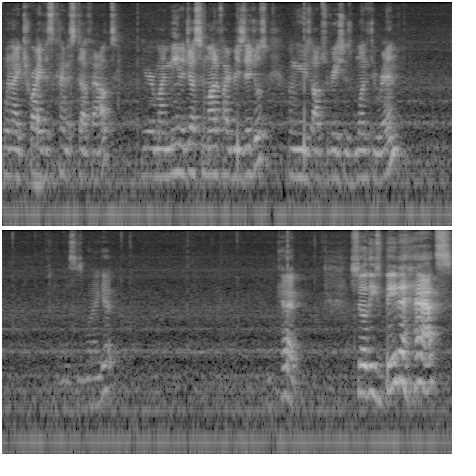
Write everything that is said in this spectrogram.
when I try this kind of stuff out. Here are my mean adjusted modified residuals. I'm going to use observations 1 through n. And this is what I get. Okay, so these beta hats,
